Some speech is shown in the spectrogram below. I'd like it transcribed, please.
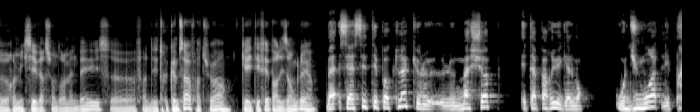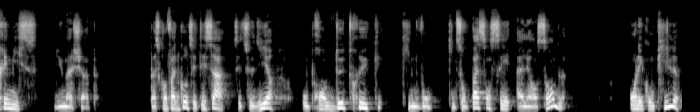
euh, remixé version drum and bass, euh, enfin des trucs comme ça, enfin tu vois, qui a été fait par des Anglais. hein. Bah, c'est à cette époque-là que le, le mashup est apparu également. Ou du moins les prémices du mashup. Parce qu'en fin de compte, c'était ça. C'est de se dire, on prend deux trucs qui ne, vont, qui ne sont pas censés aller ensemble, on les compile,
